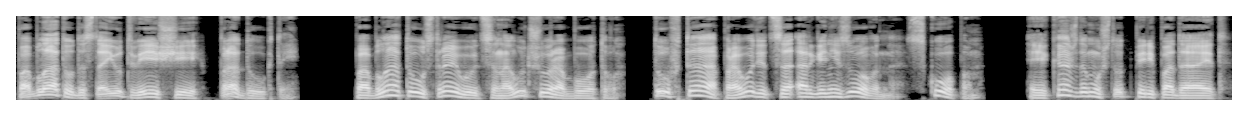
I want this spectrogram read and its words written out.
по блату достают вещи, продукты. По блату устраиваются на лучшую работу. Туфта проводится организованно, скопом. И каждому что-то перепадает,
